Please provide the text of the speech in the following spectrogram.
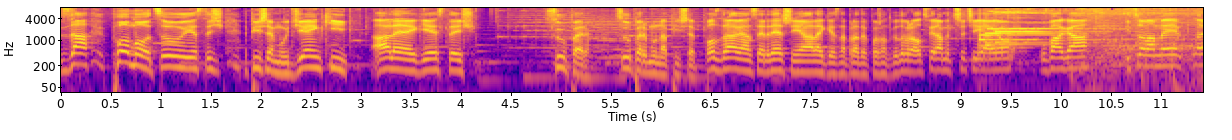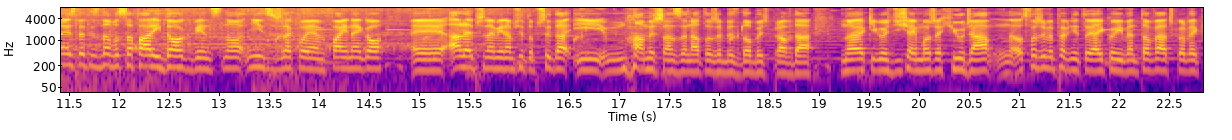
za pomoc. U, jesteś, piszę mu dzięki, Alek, jesteś Super, super mu napiszę. Pozdrawiam serdecznie, Alek jest naprawdę w porządku. Dobra, otwieramy trzecie jajo. Uwaga. I co mamy? No niestety znowu Safari Dog, więc no nic, że tak powiem, fajnego. e, ale przynajmniej nam się to przyda i mamy szansę na to, żeby zdobyć, prawda, no jakiegoś dzisiaj może huge'a. Otworzymy pewnie to jajko eventowe, aczkolwiek,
